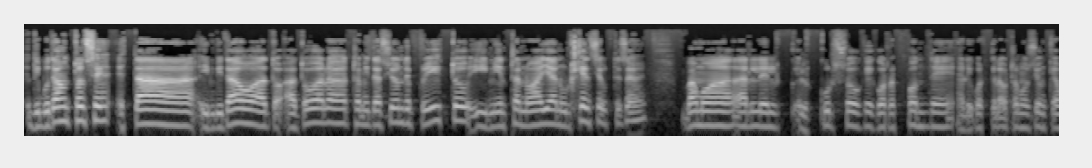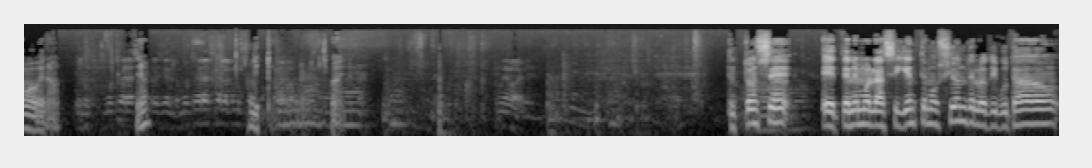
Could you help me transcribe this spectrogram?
Diputado, entonces, está invitado a, a toda la tramitación del proyecto y mientras no haya urgencia, usted sabe, vamos a darle el, curso que corresponde, al igual que la otra moción que vamos a ver ahora. Muchas gracias, presidente. Muchas gracias a la comisión. Listo. Entonces, eh, tenemos la siguiente moción de los diputados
